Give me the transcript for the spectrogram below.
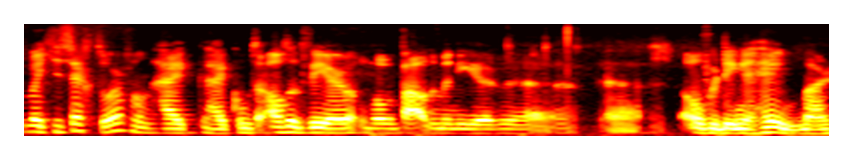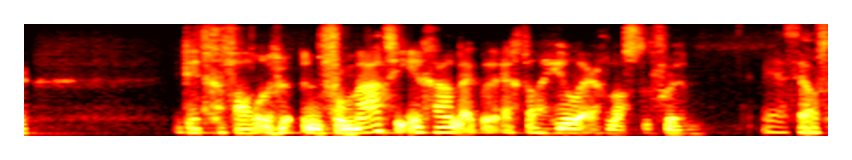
wat je zegt hoor. Van hij, hij komt er altijd weer op een bepaalde manier uh, uh, over dingen heen. Maar in dit geval een, formatie ingaan lijkt me echt wel heel erg lastig voor hem. Ja, zelfs,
